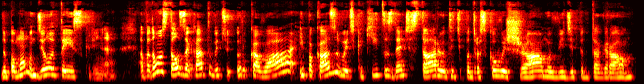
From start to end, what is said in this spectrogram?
Но, по-моему, он делал это искренне. А потом он стал закатывать рукава и показывать какие-то, знаете, старые вот эти подростковые шрамы в виде пентаграмм.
